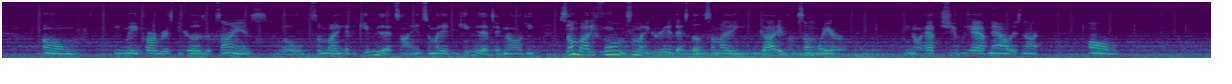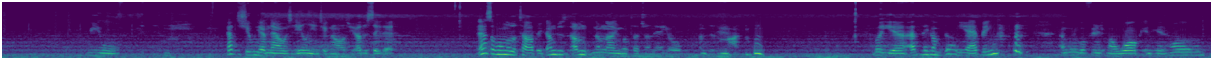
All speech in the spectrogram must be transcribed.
um, we've made progress because of science. Well, somebody had to give you that science. Somebody had to give you that technology. Somebody formed, somebody created that stuff. Somebody got it from somewhere. You know, half the shit we have now is not um real. Half the shit we have now is alien technology. I'll just say that. That's a whole nother topic. I'm just, I'm, I'm not even gonna touch on that, y'all. I'm just not. but yeah, I think I'm done yapping. I'm gonna go finish my walk and head home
